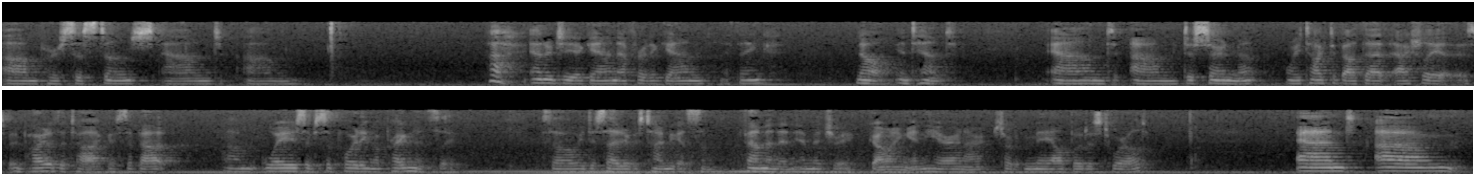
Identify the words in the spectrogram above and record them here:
um, persistence and um, ah, energy again, effort again, I think. No, intent. And um, discernment. We talked about that actually, it's been part of the talk, it's about um, ways of supporting a pregnancy. So we decided it was time to get some feminine imagery going in here in our sort of male Buddhist world. And um,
